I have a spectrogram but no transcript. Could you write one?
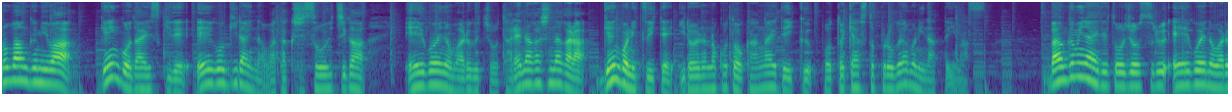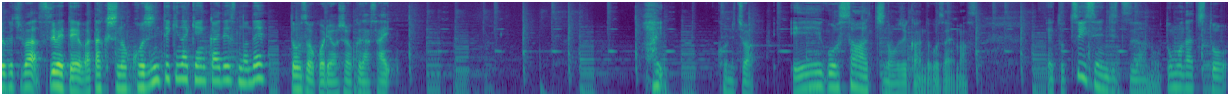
の番組は言語大好きで英語嫌いな私総一が英語への悪口を垂れ流しながら言語についていろいろなことを考えていくポッドキャストプログラムになっています。番組内で登場する英語への悪口は全て私の個人的な見解ですのでどうぞご了承ください。はい、こんにちは。英語サーチのお時間でございます。えっと、つい先日、あの、お友達と、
